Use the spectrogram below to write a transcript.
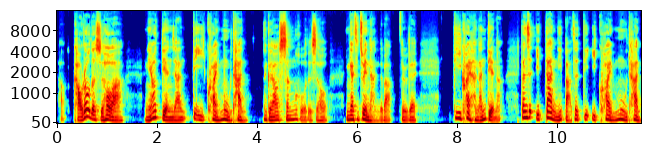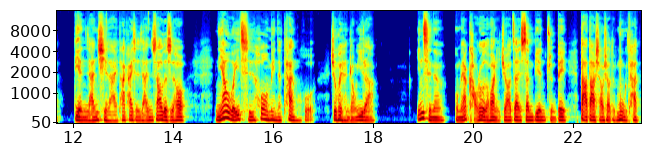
好，烤肉的时候啊，你要点燃第一块木炭，那个要生火的时候，应该是最难的吧？对不对？第一块很难点啊，但是一旦你把这第一块木炭点燃起来，它开始燃烧的时候，你要维持后面的炭火就会很容易啦。因此呢，我们要烤肉的话，你就要在身边准备大大小小的木炭，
